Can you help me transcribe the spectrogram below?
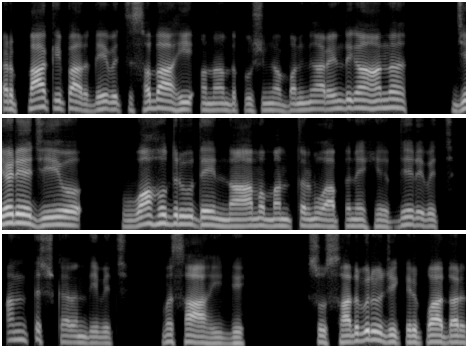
ਕਿਰਪਾ ਕੀ ਭਰ ਦੇ ਵਿੱਚ ਸਦਾ ਹੀ ਆਨੰਦ ਖੁਸ਼ੀਆਂ ਬਣੀਆਂ ਰਹਿੰਦੀਆਂ ਹਨ, ਜਿਹੜੇ ਜੀਵ ਵਾਹਿਗੁਰੂ ਦੇ ਨਾਮ ਮੰਤਰ ਨੂੰ ਆਪਣੇ ਹਿਰਦੇ ਦੇ ਵਿੱਚ ਅੰਤਿਸ਼ ਕਰਨ ਦੇ ਵਿੱਚ ਵਸਾ ਹੀ ਦੇ। ਸੋ ਸਤਿਗੁਰੂ ਜੀ ਕਿਰਪਾ ਦਰ,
